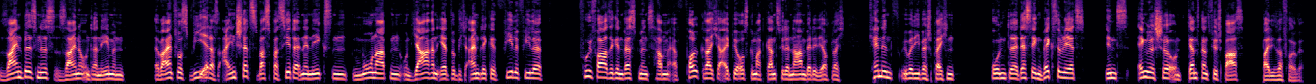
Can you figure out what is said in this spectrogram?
sein Business, seine Unternehmen beeinflusst, wie er das einschätzt, was passiert da in den nächsten Monaten und Jahren. Er hat wirklich Einblicke, viele, viele frühphasige Investments, haben erfolgreiche IPOs gemacht, ganz viele Namen werdet ihr auch gleich kennen, über die wir sprechen. Und äh, deswegen wechseln wir jetzt ins Englische und ganz, ganz viel Spaß bei dieser Folge.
